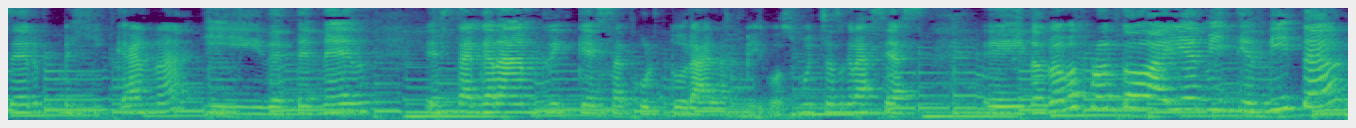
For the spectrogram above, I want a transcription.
ser mexicana y de tener esta gran riqueza cultural, amigos. Muchas gracias. Eh, y nos vemos pronto ahí en mi tiendita.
